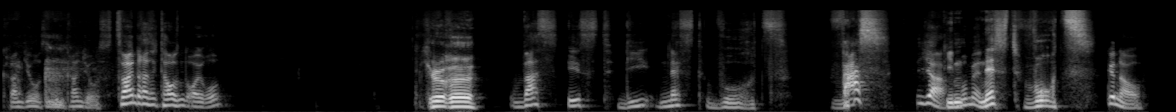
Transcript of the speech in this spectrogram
Grandios, grandios. 32.000 Euro. Ich höre. Was ist die Nestwurz? Was? Ja, Die Moment. Nestwurz. Genau.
